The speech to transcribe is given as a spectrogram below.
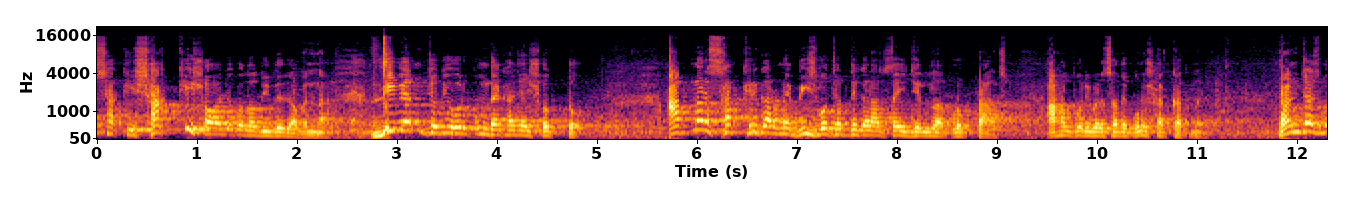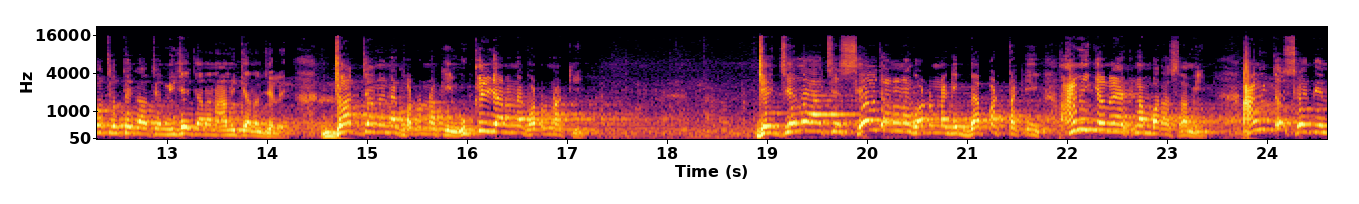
মিথ্যা সাক্ষী সাক্ষী কথা দিতে যাবেন না। দিবেন যদি ওরকম দেখা যায় সত্য। আপনার সাক্ষীর কারণে ২০ বছর থেকে রাজশাহী জেলার লোকটা আছে। আহাল পরিবারের সাথে কোনো সাক্ষাৎ নাই। পঞ্চাশ বছর থেকে আছে নিজে জানেন আমি কেন জেলে। জজ জানে না ঘটনা কি, উকিল জানে না ঘটনা কি। যে জেলে আছে, সেও জানে না ঘটনা কি, ব্যাপারটা কি। আমি কেন এক নাম্বার আসামি? আমি তো সেদিন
